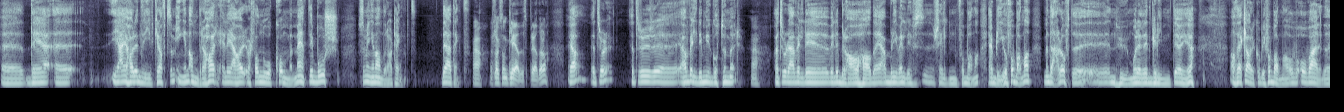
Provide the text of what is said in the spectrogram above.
det eh, Jeg har en drivkraft som ingen andre har. Eller jeg har i hvert fall noe å komme med til bords som ingen andre har tenkt. Det har jeg tenkt. Ja. En slags sånn gledesspreder, da? Ja, jeg tror det. Jeg tror eh, jeg har veldig mye godt humør. Ja. Og jeg tror det er veldig, veldig bra å ha det. Jeg blir veldig sjelden forbanna. Jeg blir jo forbanna, men det er det ofte eh, en humor eller et glimt i øyet. Altså, Jeg klarer ikke å bli forbanna og, og være det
